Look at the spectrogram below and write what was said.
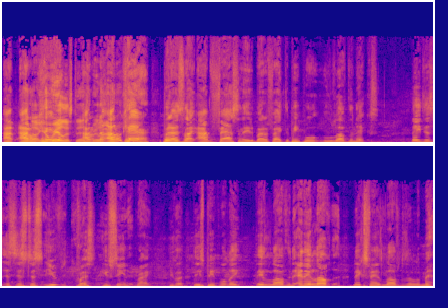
I, I don't No, care. you're realistic. I don't, no, realistic. I don't care. But it's like I'm fascinated by the fact that people who love the Knicks, they just it's just just you, Chris. You've seen it, right? You go these people they they love the, and they love Knicks fans love to lament.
